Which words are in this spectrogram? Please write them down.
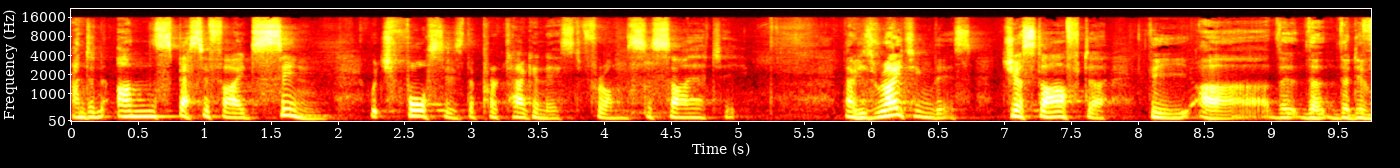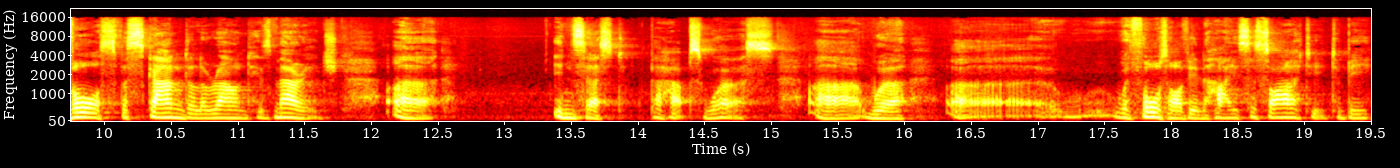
and an unspecified sin which forces the protagonist from society. Now, he's writing this just after the, uh, the, the, the, divorce, the scandal around his marriage. Uh, incest, perhaps worse, uh, were, uh, were thought of in high society to be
